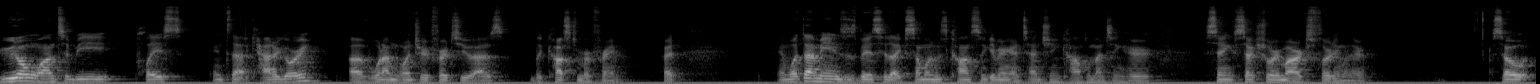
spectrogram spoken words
you don't want to be placed into that category of what I'm going to refer to as the customer frame, right? And what that means is basically like someone who's constantly giving her attention, complimenting her, saying sexual remarks, flirting with her. So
